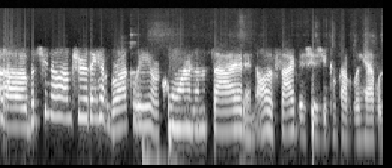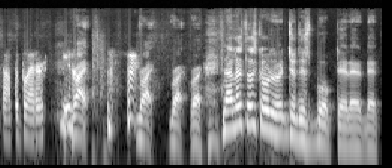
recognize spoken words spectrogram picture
Uh, but you know, I'm sure they have broccoli or corn on the side, and all the side dishes you can probably have without the butter. You know? Right, right, right, right. Now let's let's go to, to this book that uh, that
